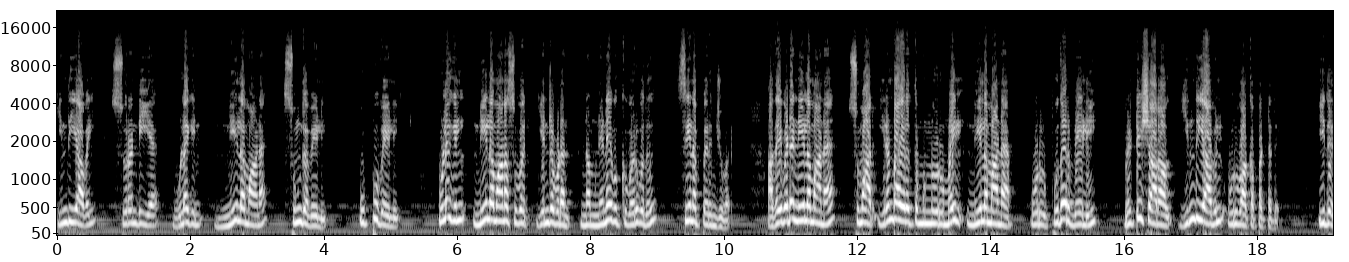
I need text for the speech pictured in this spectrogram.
இந்தியாவை சுரண்டிய உலகின் நீளமான சுங்கவேலி உப்புவேலி. உலகில் நீளமான சுவர் என்றவுடன் நம் நினைவுக்கு வருவது சீன பெருஞ்சுவர் அதைவிட நீளமான சுமார் இரண்டாயிரத்து முன்னூறு மைல் நீளமான ஒரு புதர் வேலி பிரிட்டிஷாரால் இந்தியாவில் உருவாக்கப்பட்டது. இது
